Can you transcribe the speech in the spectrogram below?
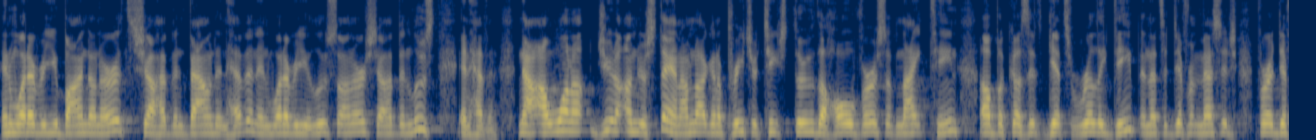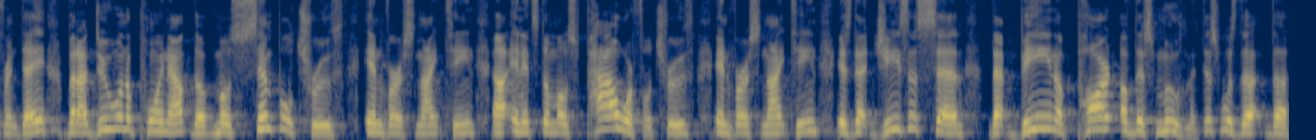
and whatever you bind on earth shall have been bound in heaven, and whatever you loose on earth shall have been loosed in heaven. Now, I want you to understand, I'm not going to preach or teach through the whole verse of 19 uh, because it gets really deep, and that's a different message for a different day. But I do want to point out the most simple truth in verse 19, uh, and it's the most powerful truth in verse 19, is that Jesus said that being a part of this movement. This was the, the,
